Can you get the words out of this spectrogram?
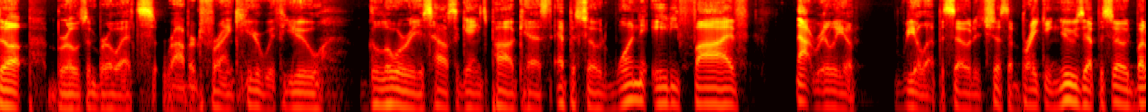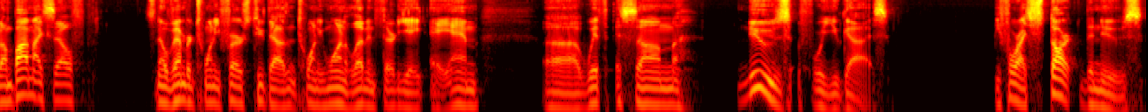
up, bros and broettes? Robert Frank here with you. Glorious House of Gains podcast, episode 185. Not really a real episode, it's just a breaking news episode, but I'm by myself. It's November 21st, 2021, 11:38 a.m. Uh, with some news for you guys. Before I start the news,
